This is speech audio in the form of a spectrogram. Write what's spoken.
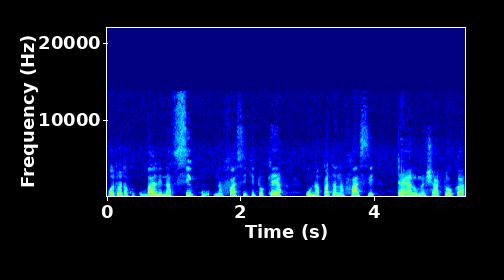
Watu watakukubali, na siku nafasi ikitokea, unapata nafasi tayari umeshatoka,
